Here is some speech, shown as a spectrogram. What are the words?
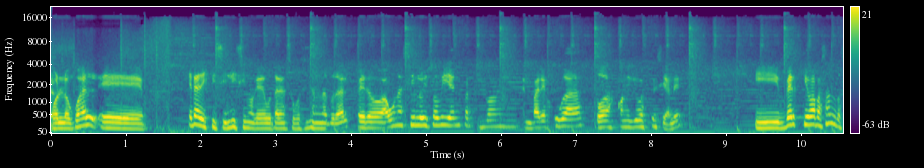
Por lo cual eh, era dificilísimo que debutara en su posición natural, pero aún así lo hizo bien, participó en, varias jugadas, todas con equipos especiales, y ver qué va pasando.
